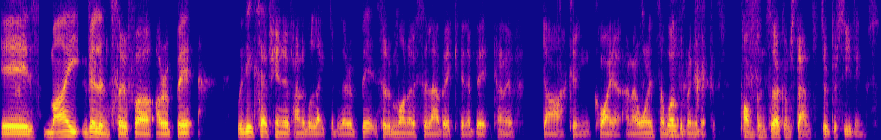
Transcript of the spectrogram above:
is my villains so far are a bit, with the exception of Hannibal Lecter, but they're a bit sort of monosyllabic and a bit kind of dark and quiet. And I wanted someone Well- to bring a bit of pomp and circumstance to proceedings.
